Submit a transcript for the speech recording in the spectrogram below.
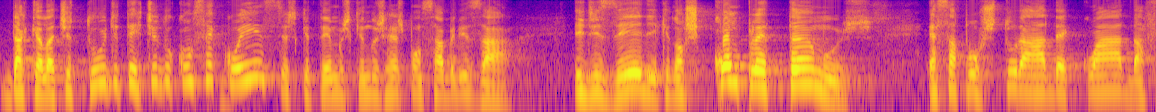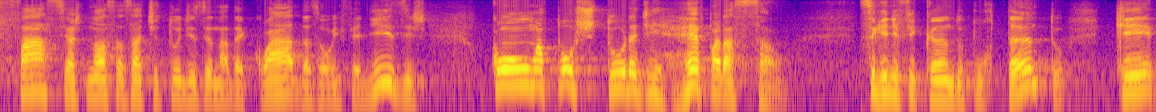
daquela atitude ter tido consequências que temos que nos responsabilizar e dizer-lhe que nós completamos essa postura adequada face às nossas atitudes inadequadas ou infelizes com uma postura de reparação, significando, portanto, que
